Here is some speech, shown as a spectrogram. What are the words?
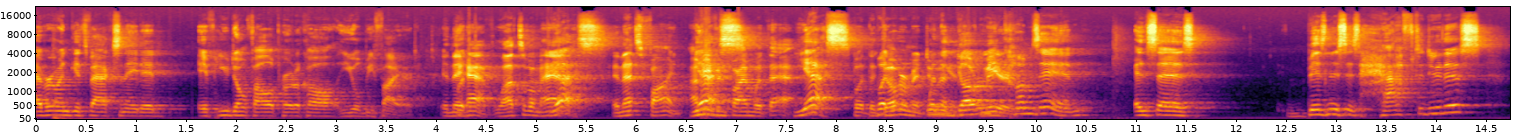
everyone gets vaccinated. If you don't follow protocol, you'll be fired. And they But- have lots of them have. Yes. and that's fine. I'm Yes. even fine with that. Yes, but the government doing when the government weird. comes in and says businesses have to do this,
